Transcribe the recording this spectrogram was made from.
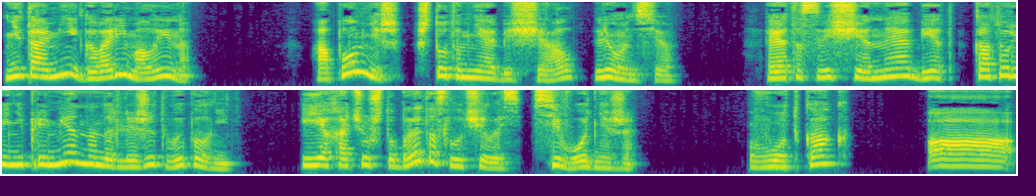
Не томи, говори, малына. А помнишь, что ты мне обещал, Леонсио? Это священный обет, который непременно надлежит выполнить. И я хочу, чтобы это случилось сегодня же. «Вот как? А...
